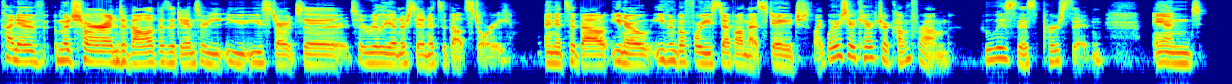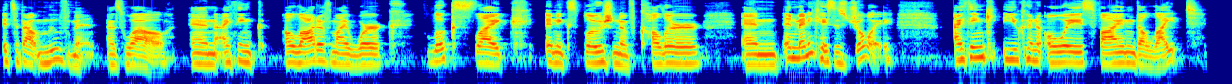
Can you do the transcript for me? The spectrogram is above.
kind of mature and develop as a dancer, you, you start to to really understand it's about story. And it's about, you know, even before you step on that stage, like where's your character come from? Who is this person? And it's about movement as well. And I think a lot of my work looks like an explosion of color and, in many cases, joy. I think you can always find the light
